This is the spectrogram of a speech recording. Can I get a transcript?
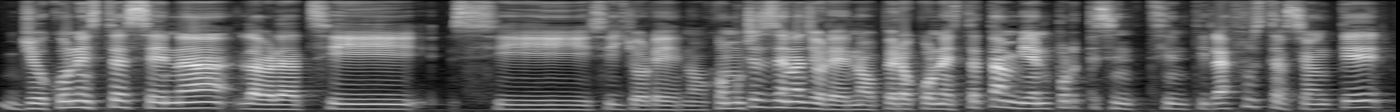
yo con esta escena, la verdad, sí, sí, sí lloré, ¿no? Con muchas escenas lloré, ¿no? Pero con esta también porque sentí la frustración que,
